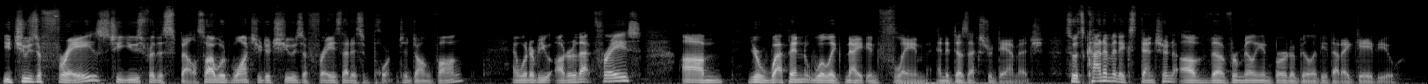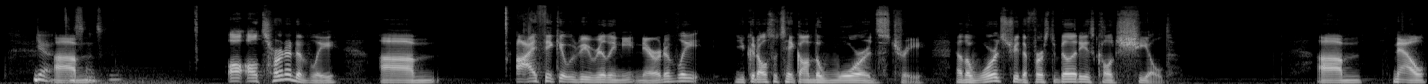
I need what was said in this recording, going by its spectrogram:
you choose a phrase to use for this spell. So I would want you to choose a phrase that is important to Dongfang. And whenever you utter that phrase, um, your weapon will ignite in flame and it does extra damage. So it's kind of an extension of the Vermilion Bird ability that I gave you. yeah, that um, sounds good. Alternatively, um, I think it would be really neat narratively. You could also take on the Wards tree. Now, the Wards tree, the first ability is called Shield. Um, now,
